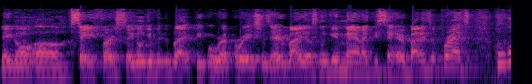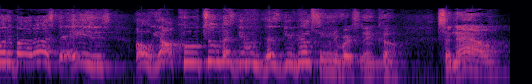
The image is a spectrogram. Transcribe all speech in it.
they're gonna uh, say first they're gonna give it to black people, reparations. Everybody else gonna get mad, like you said. Everybody's oppressed. Well, what about us, the Asians? Oh, y'all cool too. Let's give them, let's give them some universal income. So now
